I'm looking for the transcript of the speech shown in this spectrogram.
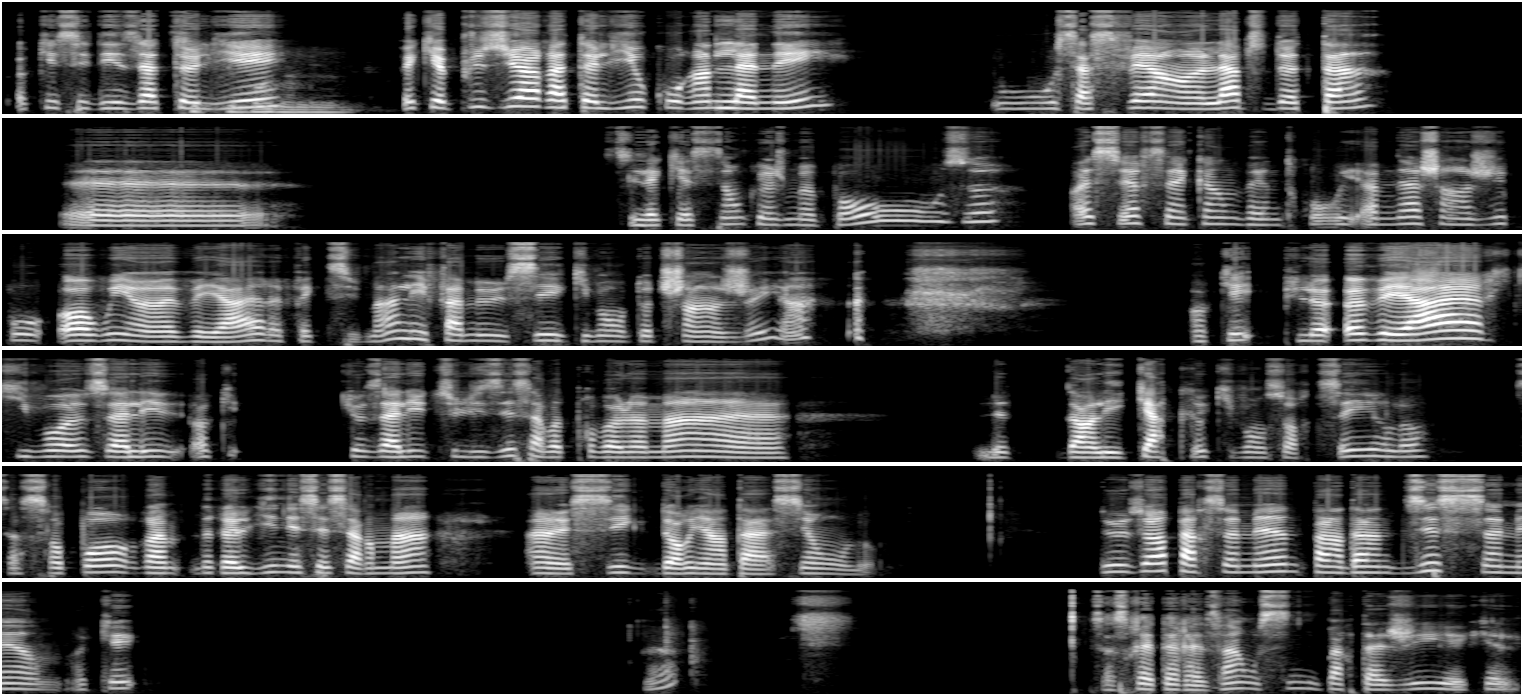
OK, c'est des ateliers. Fait qu'il y a plusieurs ateliers au courant de l'année où ça se fait en laps de temps. Euh, c'est la question que je me pose. SEF 5023, oui, amené à changer pour. Ah oui, un VR, effectivement. Les fameux C qui vont tous changer. Hein? OK. Puis le EVR qui va vous allez, que vous allez utiliser, ça va être probablement euh, dans les quatre là, qui vont sortir. Là. Ça ne sera pas relié nécessairement à un cycle d'orientation. Deux heures par semaine pendant dix semaines. OK? Hein? Ça serait intéressant aussi de nous partager euh,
